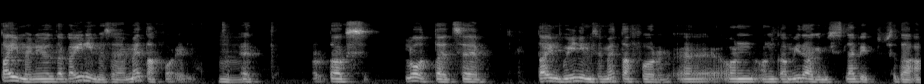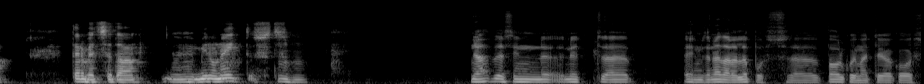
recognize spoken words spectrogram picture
taime nii-öelda ka inimese metafoorina mm, -hmm. et tahaks loota, et see taim kui inimese metafoor äh, on, on ka midagi, mis läbib seda, tervet seda minu näitust mm. -hmm jah, ja siin nüüd äh, eelmise nädala lõpus äh, Paul Kuimetiga koos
